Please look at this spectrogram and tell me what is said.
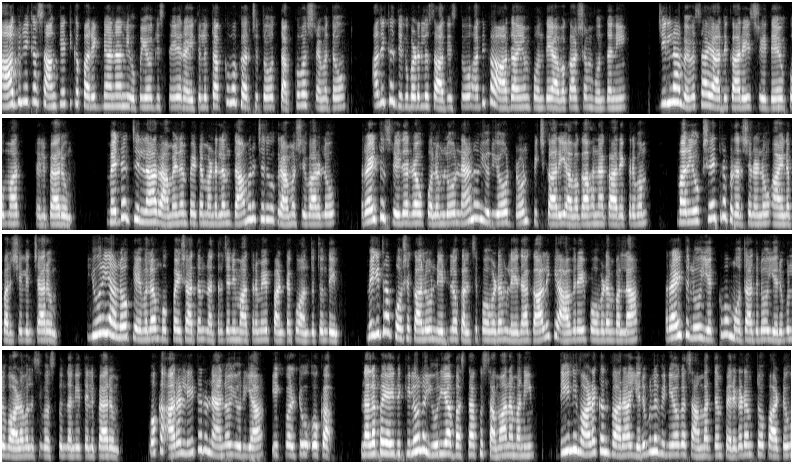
ఆధునిక సాంకేతిక పరిజ్ఞానాన్ని ఉపయోగిస్తే రైతులు తక్కువ ఖర్చుతో, తక్కువ శ్రమతో అధిక దిగుబడులు సాధిస్తూ అధిక ఆదాయం పొందే అవకాశం ఉందని జిల్లా వ్యవసాయాధికారి శ్రీ దేవ్ కుమార్ తెలిపారు. మెదక్ జిల్లా రామాయణంపేట మండలం దామరచెరువు గ్రామ శివారులో రైతు శ్రీధర్రావు పొలంలో నానో యూరియో డ్రోన్ పిచికారీ అవగాహన కార్యక్రమం మరియు క్షేత్ర ప్రదర్శనను ఆయన పరిశీలించారు. యూరియాలో కేవలం ముప్పై శాతం నత్రజని మాత్రమే పంటకు అందుతుంది. మిగతా పోషకాలు నీటిలో కలిసిపోవడం లేదా గాలికి ఆవిరైపోవడం వల్ల రైతులు ఎక్కువ మోతాదులో ఎరువులు వాడవలసి వస్తుందని తెలిపారు. ఒక అర litre nano urea equal to ఒక నలభై ఐదు కిలోల యూరియా బస్తాకు సమానమని, దీని వాడకం ద్వారా ఎరువుల వినియోగ సామర్థ్యం పెరగడంతో పాటు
